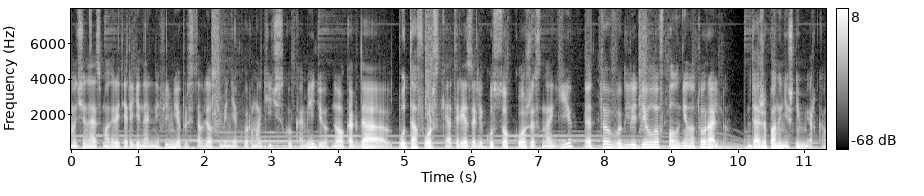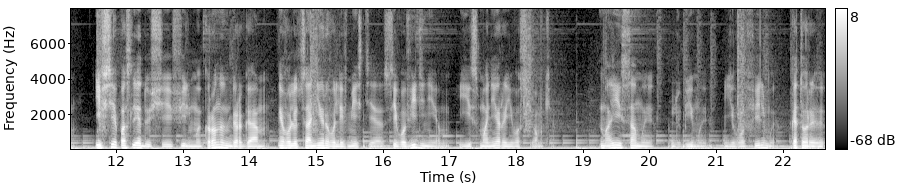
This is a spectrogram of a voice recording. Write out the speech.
Начиная смотреть оригинальный фильм, я представлял себе некую романтическую комедию, но когда бутафорски отрезали кусок кожи с ноги, это выглядело вполне натурально, даже по нынешним меркам. И все последующие фильмы Кроненберга эволюционировали вместе с его видением и с манерой его съемки. Мои самые любимые его фильмы, которые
